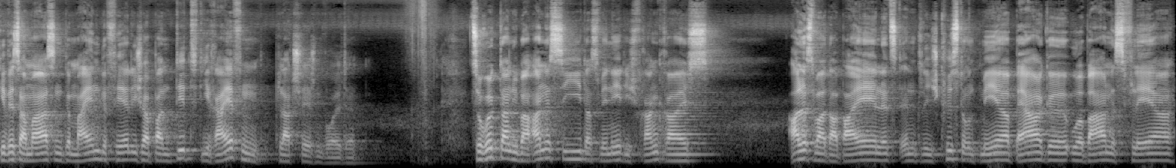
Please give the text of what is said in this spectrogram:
gewissermaßen gemeingefährlicher Bandit die Reifen plattstechen wollte. Zurück dann über Annecy, das Venedig Frankreichs. Alles war dabei, letztendlich Küste und Meer, Berge, urbanes Flair,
